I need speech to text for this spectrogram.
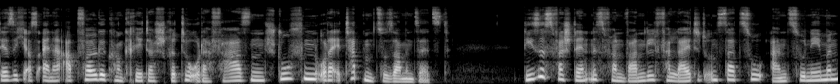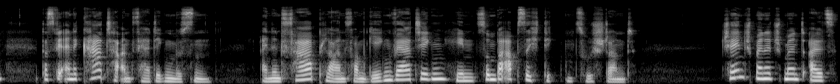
der sich aus einer Abfolge konkreter Schritte oder Phasen, Stufen oder Etappen zusammensetzt. Dieses Verständnis von Wandel verleitet uns dazu, anzunehmen, dass wir eine Karte anfertigen müssen, einen Fahrplan vom gegenwärtigen hin zum beabsichtigten Zustand. Change Management als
